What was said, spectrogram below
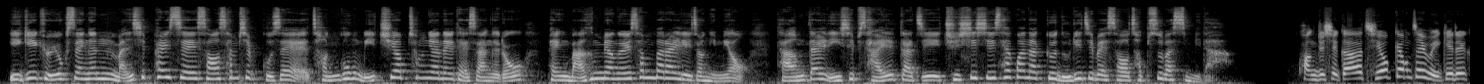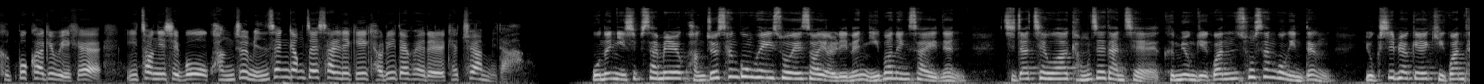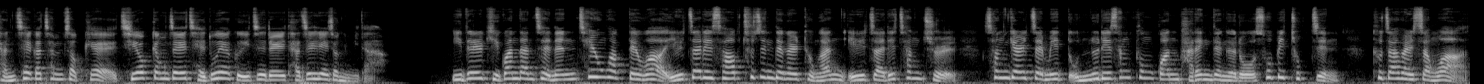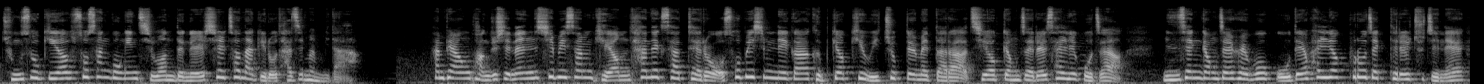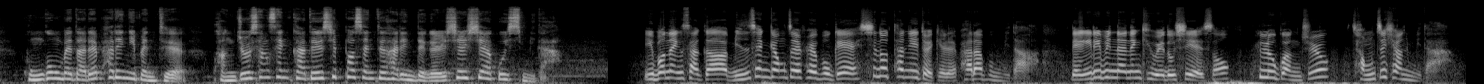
이기 교육생은 만 18세에서 39세 전국 미취업 청년을 대상으로 140명을 선발할 예정이며 다음 달 24일까지 GCC 사관학교 누리집에서 접수받습니다. 광주시가 지역경제 위기를 극복하기 위해 2025 광주 민생경제 살리기 결의대회를 개최합니다. 오는 23일 광주 상공회의소에서 열리는 이번 행사에는 지자체와 경제단체, 금융기관, 소상공인 등 60여 개 기관 단체가 참석해 지역경제 제도약 의지를 다질 예정입니다. 이들 기관 단체는 채용 확대와 일자리 사업 추진 등을 통한 일자리 창출, 선결제 및 온누리 상품권 발행 등으로 소비 촉진, 투자 활성화, 중소기업 소상공인 지원 등을 실천하기로 다짐합니다. 한편 광주시는 12.3 계엄 탄핵 사태로 소비 심리가 급격히 위축됨에 따라 지역 경제를 살리고자 민생경제 회복 5대 활력 프로젝트를 추진해 공공배달의 8인 이벤트, 광주 상생카드 10% 할인 등을 실시하고 있습니다. 이번 행사가 민생경제 회복의 신호탄이 되길 바라봅니다. 내일이 빛나는 기회도시에서 필로광주 정지현입니다.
